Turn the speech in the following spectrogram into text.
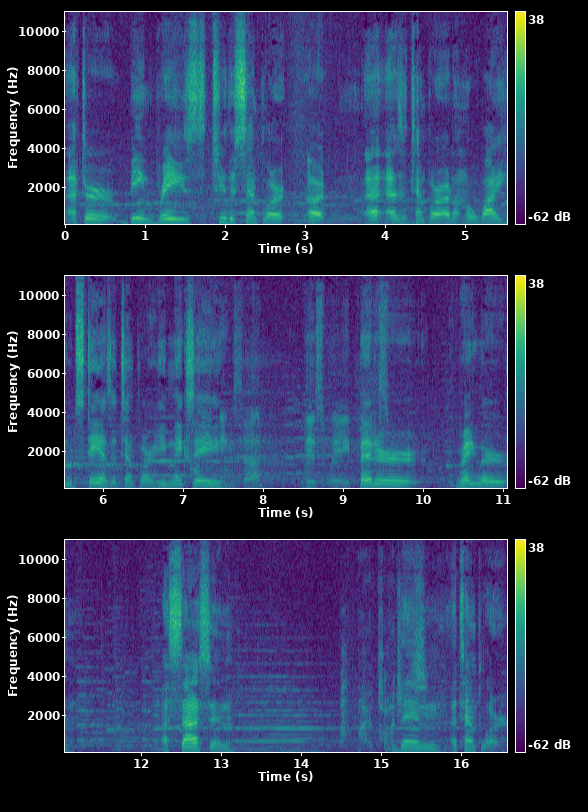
after being raised to the Templar uh, a- as a Templar, I don't know why he would stay as a Templar. He makes Good a evening, sir. This way, better regular assassin My apologies. than a Templar.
